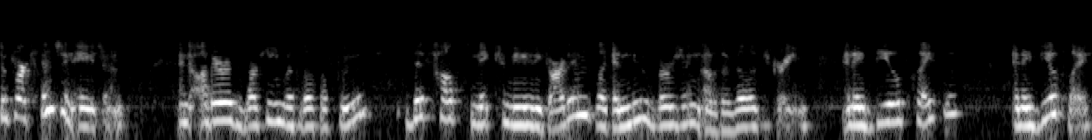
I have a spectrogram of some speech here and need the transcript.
So for extension agents, and others working with local foods, this helps make community gardens like a new version of the village green, an ideal places, an ideal place,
